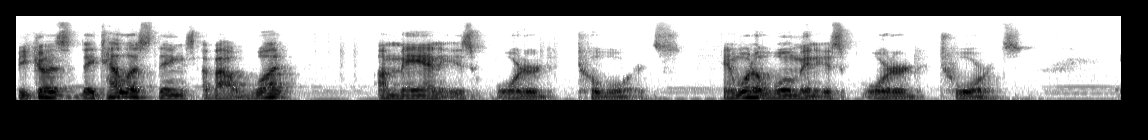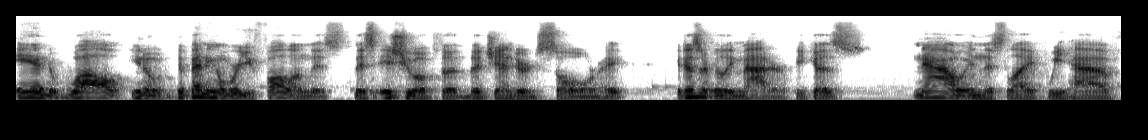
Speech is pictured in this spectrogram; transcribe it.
because they tell us things about what a man is ordered towards and what a woman is ordered towards. And while, you know, depending on where you fall on this this issue of the the gendered soul, right? It doesn't really matter because now in this life we have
